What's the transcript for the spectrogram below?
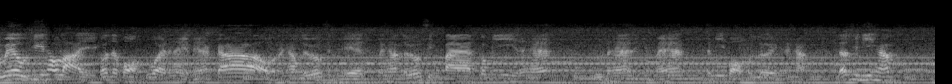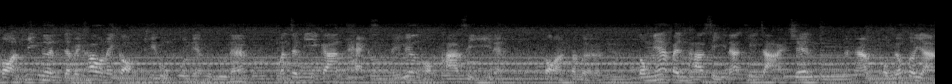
เวลที่เท่าไหร่ก็จะบอกด้วยนะฮะเห็นไหมฮะเก้านะครับ เลเวลสิบเอ็ดนะครับ เลเวลสิบแปดก็มีนะฮะ ดูนะฮะ เห็นไหมฮะ จะมีบอกหมดเลยนะครับ แล้วทีนี้ครับ ก่อนที่เงินจะไปเข้าในกล่อง Q ของคุณเนี่ย คุณดูนะ มันจะมีการ tax ในเรื่องของภาษีเนี่ย ก่อนเสมอ ตรงนี้เป็นภาษีหัก ณ ที่จ่ายเช่นนะครับ ผมยกตัวอย่าง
